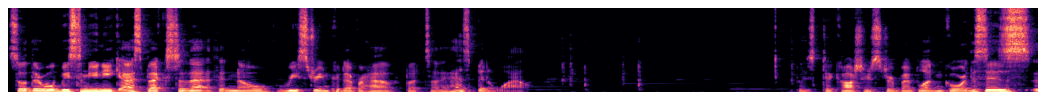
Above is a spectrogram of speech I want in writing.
So there will be some unique aspects to that that no restream could ever have. But uh, it has been a while. Please take caution, you're stirred by blood and gore. This is...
